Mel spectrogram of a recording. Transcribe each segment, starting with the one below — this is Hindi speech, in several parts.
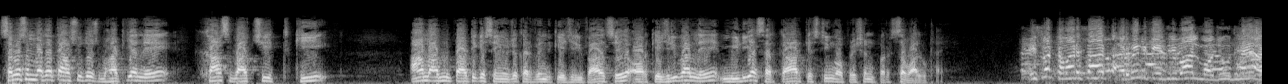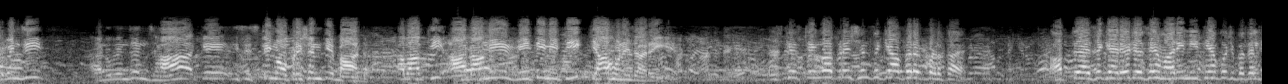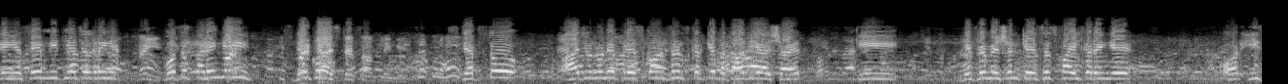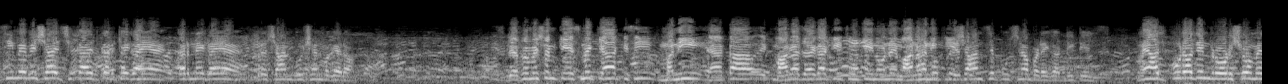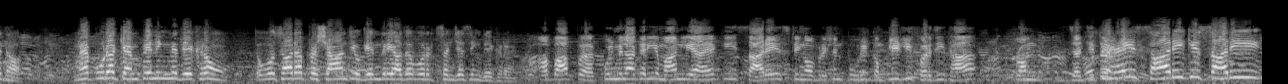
समय संवाददाता आशुतोष भाटिया ने खास बातचीत की आम आदमी पार्टी के संयोजक अरविंद केजरीवाल से और केजरीवाल ने मीडिया सरकार के स्टिंग ऑपरेशन पर सवाल उठाए। इस वक्त हमारे साथ अरविंद केजरीवाल मौजूद हैं। अरविंद जी अनुरंजन झा के इस स्टिंग ऑपरेशन के बाद अब आपकी आगामी रीति नीति क्या होने जा रही है? उसके स्टिंग ऑपरेशन से क्या फ़र्क पड़ता है? आप तो ऐसे कह रहे हो जैसे हमारी नीतियाँ कुछ बदल गई हैं सेम नीतियाँ चल रही हैं। वो तो करेंगे ही। देखो क्या स्टेप्स आप लेंगे? स्टेप्स तो आज उन्होंने प्रेस कॉन्फ्रेंस करके बता दिया है शायद कि डिफेमेशन केसेस फ़ाइल करेंगे और ईसी में भी शायद शिकायत करके गए हैं करने गए हैं प्रशांत भूषण वगैरह। इस डेफेमेशन केस में क्या किसी मनी का एक माना जाएगा कि चूँकि इन्होंने माना नहीं किया प्रशांत से पूछना पड़ेगा डिटेल्स मैं आज पूरा दिन रोड शो में था। मैं पूरा कैंपेनिंग में देख रहा हूँ। तो वो सारा प्रशांत योगेंद्र यादव और संजय सिंह देख रहे हैं। तो अब आप कुल मिलाकर ये मान लिया है कि सारे स्टिंग ऑपरेशन पूरी कंप्लीटली फर्जी था फ्रॉम वो तो है सारी की सारी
